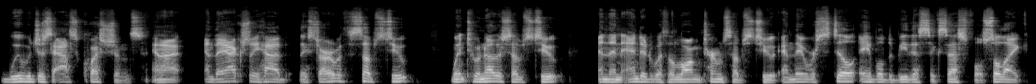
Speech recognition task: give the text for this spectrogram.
We would just ask questions. And I and they actually had they started with a substitute, went to another substitute, and then ended with a long-term substitute and they were still able to be this successful. So like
